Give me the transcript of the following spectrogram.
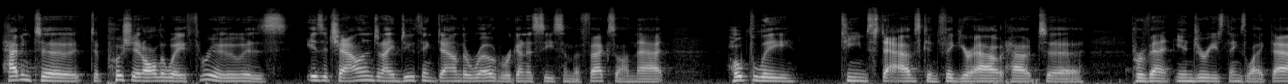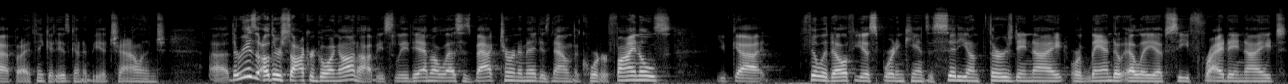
having to, to push it all the way through is, is a challenge. And I do think down the road we're going to see some effects on that. Hopefully, team staffs can figure out how to prevent injuries, things like that. But I think it is going to be a challenge. Uh, there is other soccer going on, obviously. The MLS's back tournament is now in the quarterfinals. You've got Philadelphia Sporting Kansas City on Thursday night, Orlando LAFC Friday night,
